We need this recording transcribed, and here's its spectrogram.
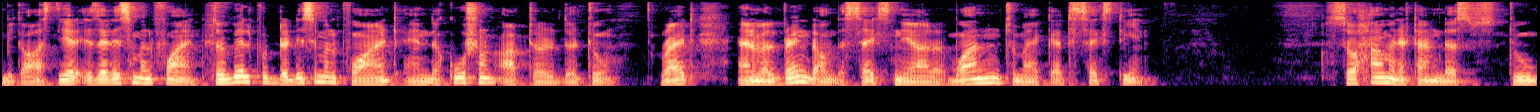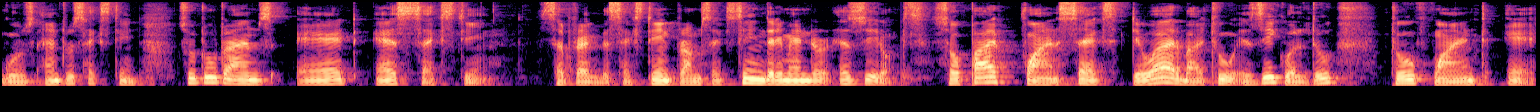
because there is a decimal point. So we'll put the decimal point in the quotient after the 2, right? And we'll bring down the 6 near 1 to make it 16. So how many times does 2 goes into 16? So 2 times 8 is 16. Subtract the 16 from 16, the remainder is 0. So 5.6 divided by 2 is equal to 2.8.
